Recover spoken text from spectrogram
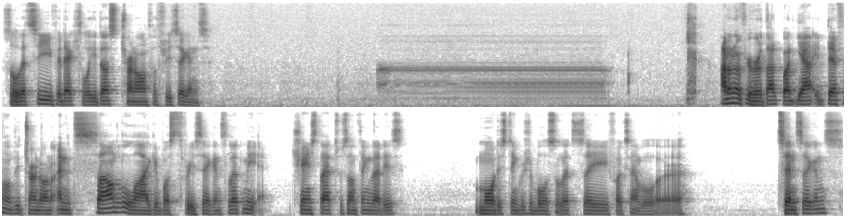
So let's see if it actually does turn on for three seconds. I don't know if you heard that, but yeah, it definitely turned on and it sounded like it was three seconds. Let me change that to something that is more distinguishable. So let's say, for example, uh, 10 seconds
